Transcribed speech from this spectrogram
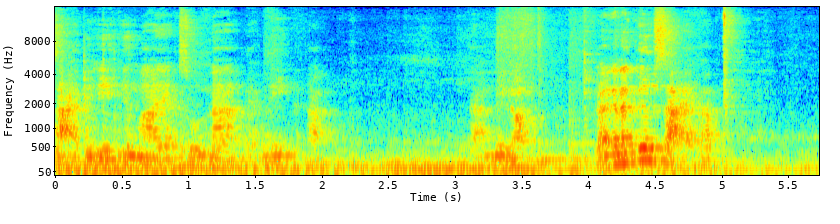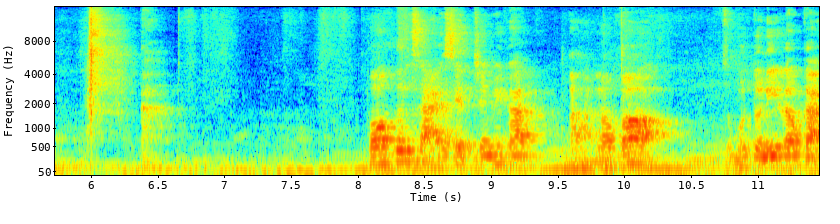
สาย PE ขึ้นมาอยังศูนย์หน้าแบบนี้นะครับแบบนี้เนาะหลังจากนั้นขึ้นสายครับ พอขึ้นสายเสร็จใช่ไหมครับอ่าเราก็สมมติตัวนี้เรากะ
